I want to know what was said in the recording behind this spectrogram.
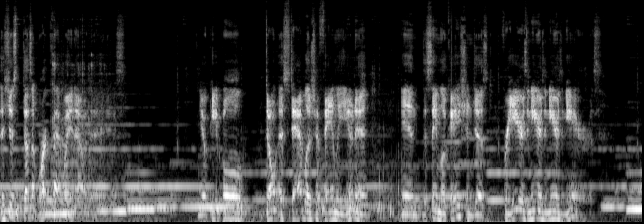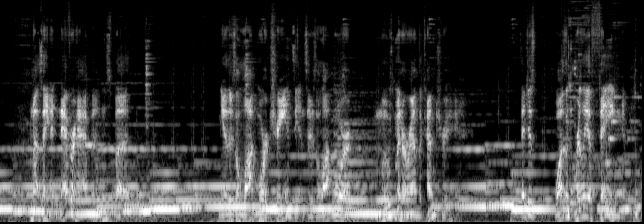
It just doesn't work that way nowadays. You know, people don't establish a family unit in the same location just for years and years and years and years. I'm not saying it never happens, but you know, there's a lot more transients. There's a lot more movement around the country. That just wasn't really a thing,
